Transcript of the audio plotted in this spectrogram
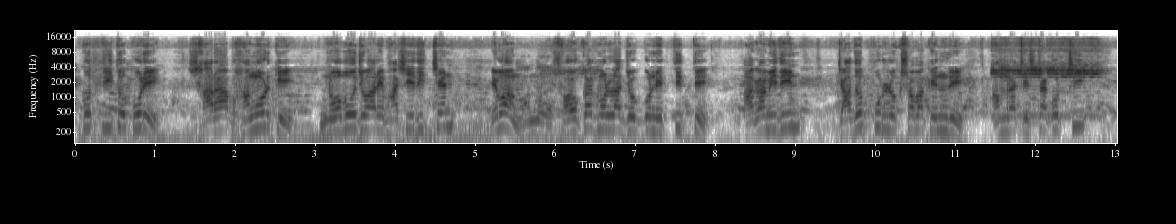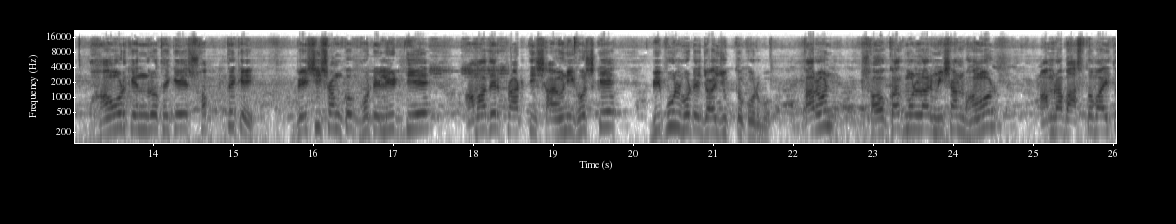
একত্রিত করে সারা ভাঙড়কে নবজোয়ারে ভাসিয়ে দিচ্ছেন এবং শওকাত মোল্লার যোগ্য নেতৃত্বে আগামী দিন যাদবপুর লোকসভা কেন্দ্রে আমরা চেষ্টা করছি ভাঙড় কেন্দ্র থেকে সবথেকে বেশি সংখ্যক ভোটে লিড দিয়ে আমাদের প্রার্থী সায়নী ঘোষকে বিপুল ভোটে জয়যুক্ত করব। কারণ শওকাত মোল্লার মিশন ভাঙড় আমরা বাস্তবায়িত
